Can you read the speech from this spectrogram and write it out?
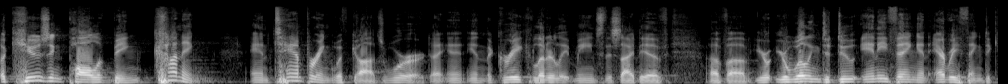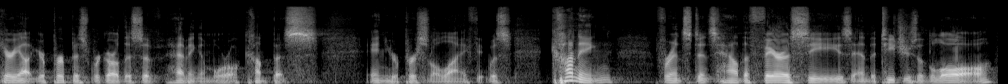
accusing Paul of being cunning and tampering with God's word. Uh, in, in the Greek, literally, it means this idea of, of uh, you're, you're willing to do anything and everything to carry out your purpose, regardless of having a moral compass in your personal life. It was cunning for instance, how the Pharisees and the teachers of the law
